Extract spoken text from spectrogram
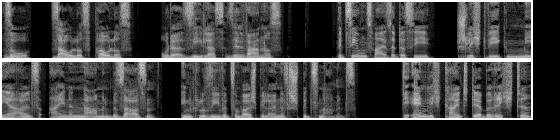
so Saulus Paulus oder Silas Silvanus, beziehungsweise dass sie schlichtweg mehr als einen Namen besaßen, inklusive zum Beispiel eines Spitznamens. Die Ähnlichkeit der Berichte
